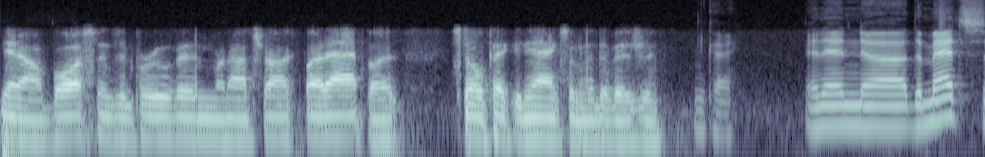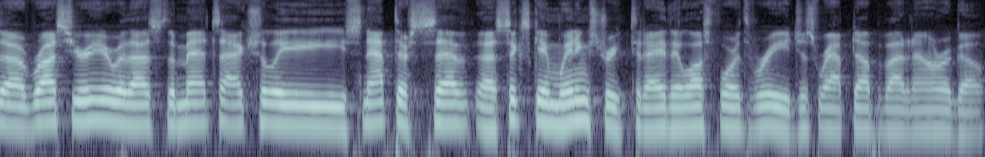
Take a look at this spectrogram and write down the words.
You know, Boston's improving. We're not shocked by that, but still picking Yanks in the division. Okay. And then uh, the Mets, uh, Russ, you're here with us. The Mets actually snapped their sev- uh, six game winning streak today. They lost 4 3, just wrapped up about an hour ago.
